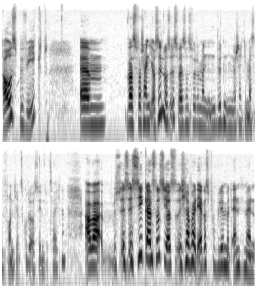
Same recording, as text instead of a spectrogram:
rausbewegt. Ähm, was wahrscheinlich auch sinnlos ist, weil sonst würde man, würden ihn wahrscheinlich die meisten Frauen nicht als gut aussehend bezeichnen. Aber es, es, sieht ganz lustig aus. Ich habe halt eher das Problem mit Ant-Man.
